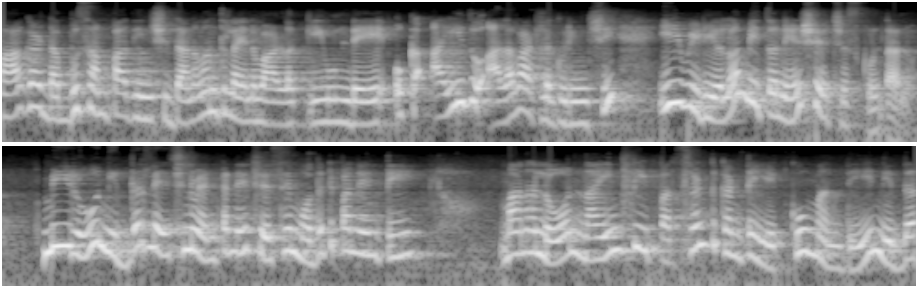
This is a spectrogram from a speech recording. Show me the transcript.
బాగా డబ్బు సంపాదించి ధనవంతులైన వాళ్ళకి ఉండే ఒక ఐదు అలవాట్ల గురించి ఈ వీడియోలో మీతో నేను షేర్ చేసుకుంటాను. మీరు నిద్ర లేచిన వెంటనే చేసే మొదటి పని ఏంటి మనలో నైంటీ పర్సెంట్ కంటే ఎక్కువ మంది నిద్ర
